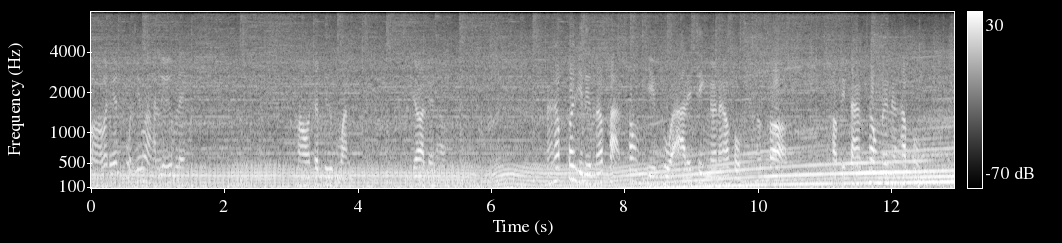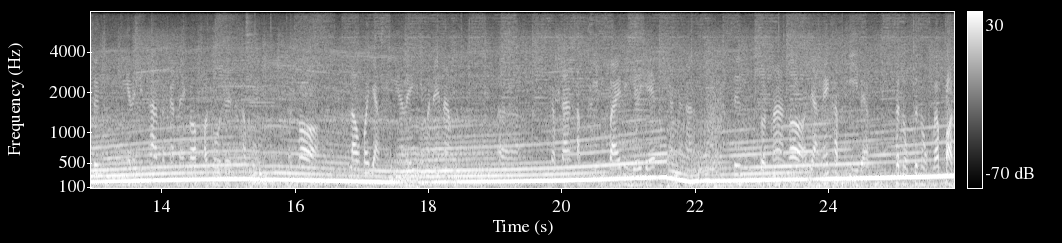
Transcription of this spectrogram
อ๋อวันนี้วันพุธนี่หว่าลืมเลย เมาจะลืมวันสุด ยอดเลยครับนะครับก็อย่าลืมนะฝากช่องทีมทัวร์อาร์เรซิ่งด้วยนะครับผมแล้วก็ขอติดตามช่องด้วยนะครับผมซึ่งมีอะไรผิดพลาดประการใดก็ขอโทษด้วยนะครับผมแล้วก็เราก็อยากมีอะไรที่มาแนะนำเอ่อกับการขับขี่ไบค์นี่เยอะแยะเหมือนกันนะครับซึ่งส่วนมากก็อยากให้ขับขี่แบบสนุกสนุกและปลอด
